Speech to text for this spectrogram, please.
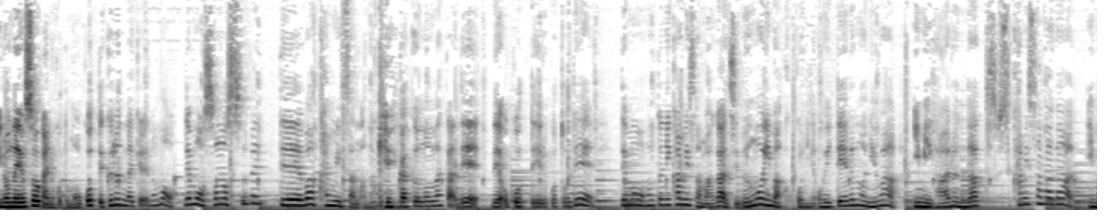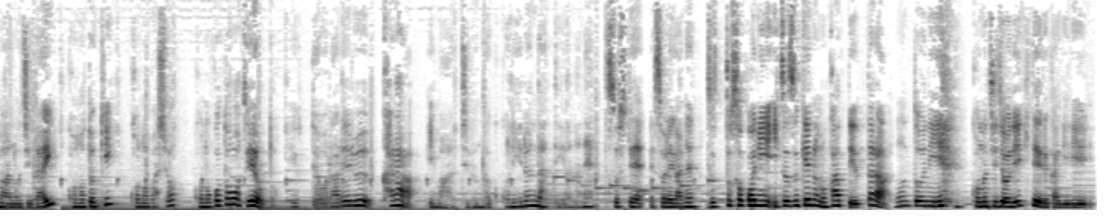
いろんな予想外のことも起こってくるんだけれども、でもその全ては神様の計画の中で、で、起こっていることで、でも本当に神様が自分を今ここに置いているのには意味があるんだって、そして神様が今の時代、この時、この場所、このことをせよと言っておられるから今自分がここにいるんだっていうようなね。そしてそれがねずっとそこに居続けるのかって言ったら本当に この地上で生きている限り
